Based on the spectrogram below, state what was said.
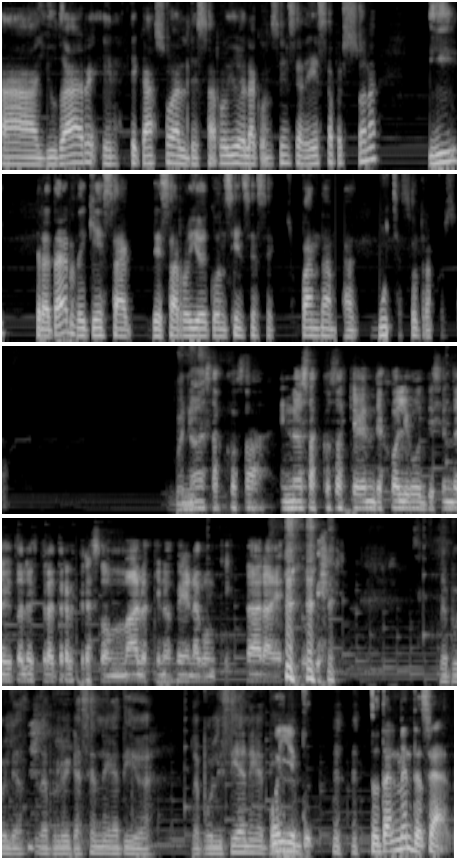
a ayudar, en este caso, al desarrollo de la conciencia de esa persona y tratar de que ese desarrollo de conciencia se expanda a muchas otras personas. Y no esas cosas, no esas cosas que ven de Hollywood diciendo que todos los extraterrestres son malos, que nos vienen a conquistar, a destruir. la, publicación negativa. La publicidad negativa. Oye, totalmente, o sea,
